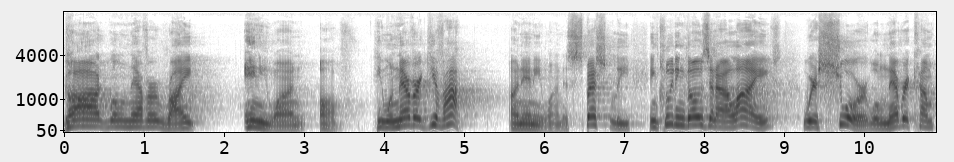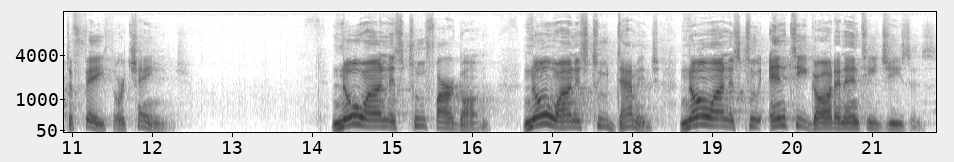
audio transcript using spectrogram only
God will never write anyone off. He will never give up on anyone, especially including those in our lives we're sure will never come to faith or change. No one is too far gone. No one is too damaged. No one is too anti God and anti Jesus.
